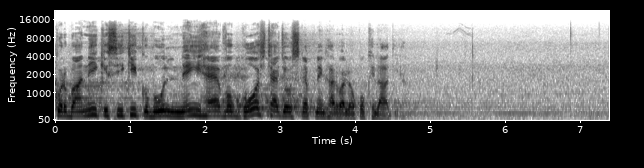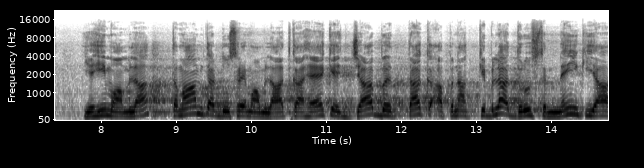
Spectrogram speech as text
قربانی کسی کی قبول نہیں ہے، وہ گوشت ہے جو اس نے اپنے گھر والوں کو کھلا دیا۔ یہی معاملہ تمام تر دوسرے معاملات کا ہے کہ جب تک اپنا قبلہ درست نہیں کیا،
